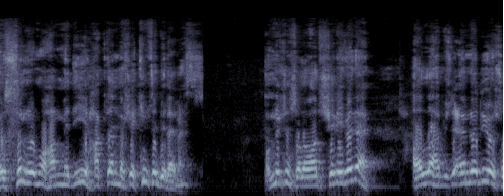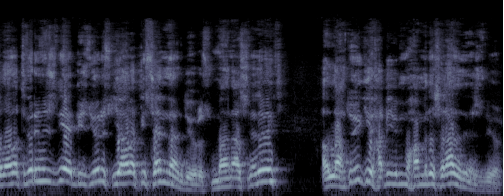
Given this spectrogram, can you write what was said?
Ve sırrı Muhammedi haktan başka kimse bilemez. Onun için salavat-ı şerifede Allah bize emrediyor salavat veriniz diye biz diyoruz ki ya Rabbi sen ver diyoruz. Manası ne demek? Allah diyor ki Habibim Muhammed'e salat ediniz diyor.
